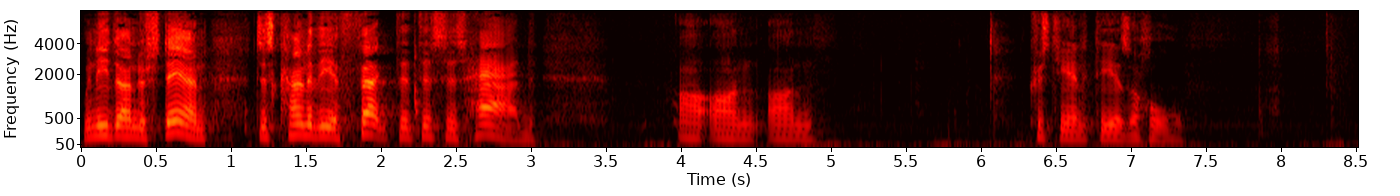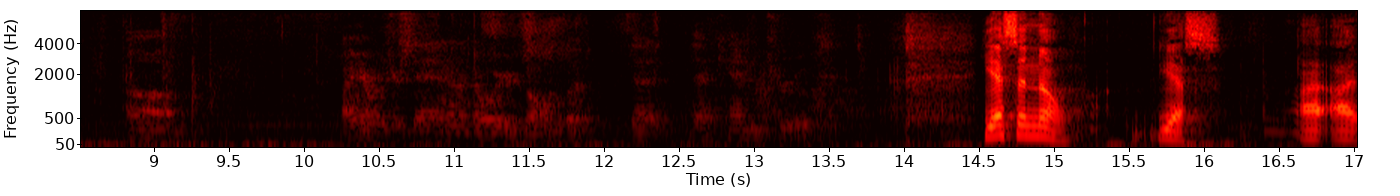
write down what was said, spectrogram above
we need to understand just kind of the effect that this has had uh, on on Christianity as a whole. Um, I hear what you're saying, and I know where you're going, but that, that can be true. Yes and no. Yes. I, I,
